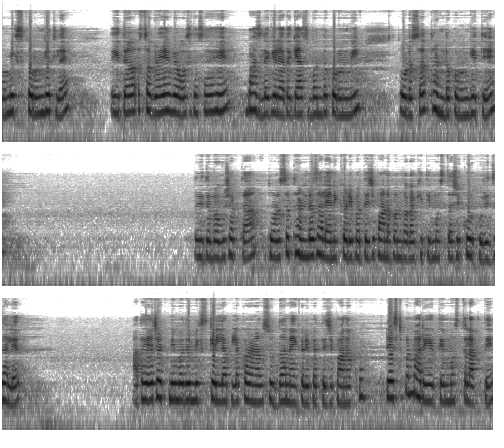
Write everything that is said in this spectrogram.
मिक्स करून घेतलं आहे तर इथं सगळे व्यवस्थित असं हे भाजले गेले. आता गॅस बंद करून मी थोडंसं थंड करून घेते. तर इथे बघू शकता थोडंसं थंड झालं आणि कढीपत्त्याची पानं पण बघा किती मस्त अशी कुरकुरीत झालेत. आता या चटणीमध्ये मिक्स केलेलं आपल्याला कळणारसुद्धा नाही कढीपत्त्याची पानं. खूप टेस्ट पण भारी येते मस्त लागते.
